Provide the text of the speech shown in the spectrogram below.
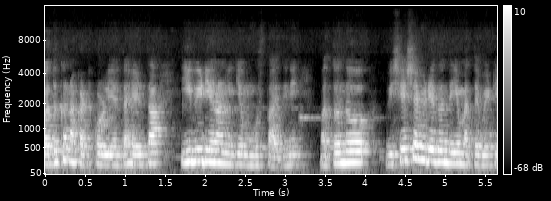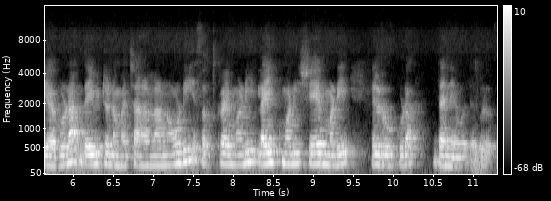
ಬದುಕನ್ನು ಕಟ್ಕೊಳ್ಳಿ ಅಂತ ಹೇಳ್ತಾ ಈ ವಿಡಿಯೋನ ನಿಮಗೆ ಮುಗಿಸ್ತಾ ಇದ್ದೀನಿ. ಮತ್ತೊಂದು ವಿಶೇಷ ವಿಡಿಯೋದೊಂದಿಗೆ ಮತ್ತೆ ಭೇಟಿಯಾಗೋಣ. ದಯವಿಟ್ಟು ನಮ್ಮ ಚಾನಲ್ನ ನೋಡಿ, ಸಬ್ಸ್ಕ್ರೈಬ್ ಮಾಡಿ, ಲೈಕ್ ಮಾಡಿ, ಶೇರ್ ಮಾಡಿ. ಎಲ್ಲರಿಗೂ ಕೂಡ ಧನ್ಯವಾದಗಳು.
